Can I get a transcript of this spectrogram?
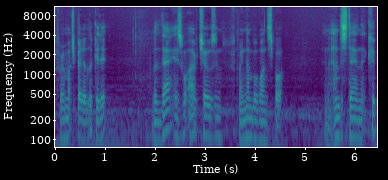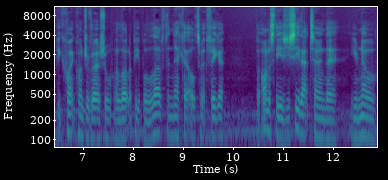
for a much better look at it. But that is what I've chosen for my number one spot. And I understand that could be quite controversial. A lot of people love the NECA Ultimate figure. But honestly, as you see that turn there, you know,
